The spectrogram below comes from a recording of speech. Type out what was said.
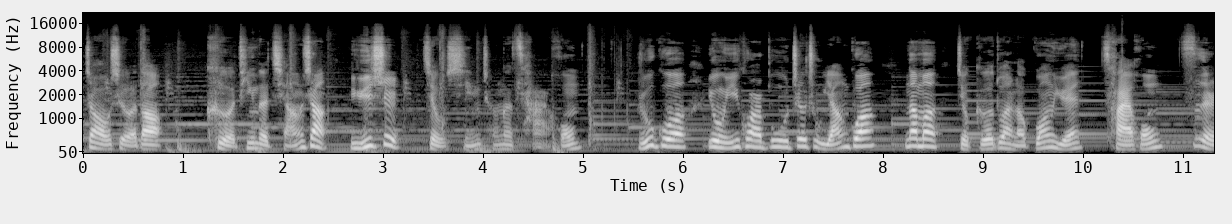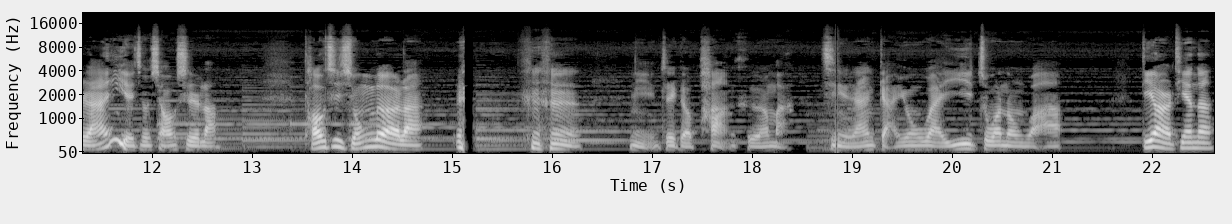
照射到客厅的墙上，于是就形成了彩虹。如果用一块布遮住阳光，那么就割断了光源，彩虹自然也就消失了。淘气熊乐了，哼哼，你这个胖河马。竟然敢用外衣捉弄我！第二天呢，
